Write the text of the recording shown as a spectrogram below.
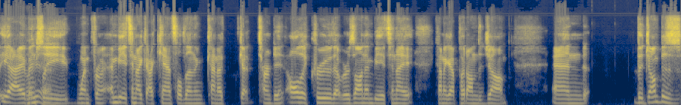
yeah, I oh, eventually went from NBA Tonight got canceled and then kind of got turned in. All the crew that was on NBA Tonight kind of got put on the jump, and the jump is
